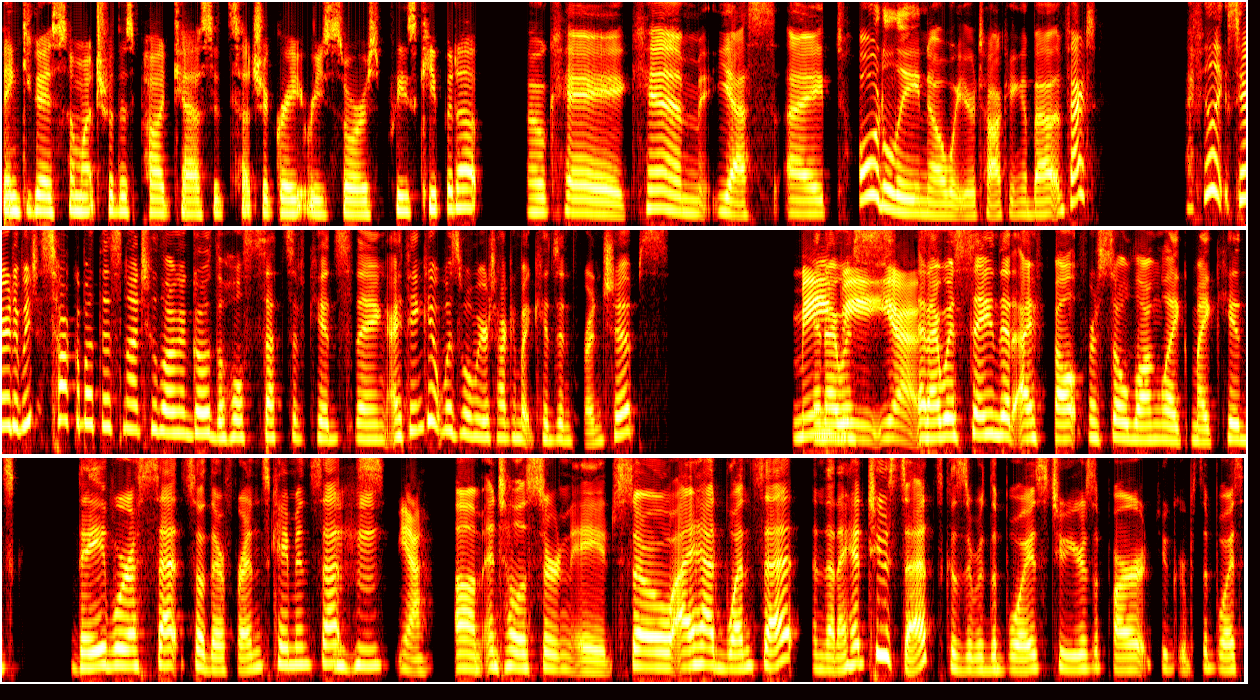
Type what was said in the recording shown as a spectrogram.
Thank you guys so much for this podcast. It's such a great resource. Please keep it up. Okay, Kim. Yes, I totally know what you're talking about. In fact, I feel like Sarah, did we just talk about this not too long ago? The whole sets of kids thing. I think it was when we were talking about kids and friendships. Maybe, and I was yes. and I was saying that I felt for so long like my kids they were a set, so their friends came in sets Mhm, Yeah. um, until a certain age. So I had one set, and then I had two sets because there were the boys two years apart, two groups of boys,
